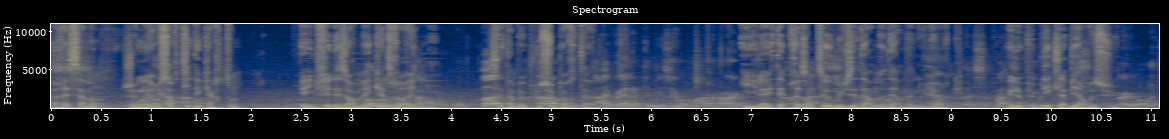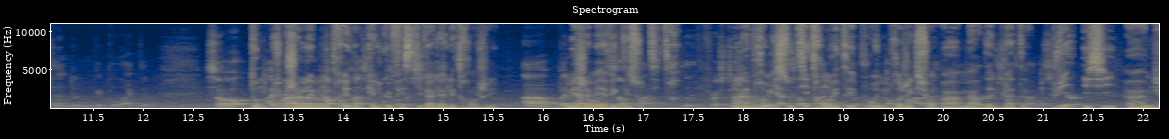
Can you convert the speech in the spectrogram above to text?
Récemment, je l'ai ressorti des cartons et il fait désormais 4h30. C'est un peu plus supportable. Il a été présenté au Musée d'Art moderne à New York et le public l'a bien reçu. Donc je l'ai montré dans quelques festivals à l'étranger, mais jamais avec des sous-titres. Les premiers sous-titres ont été pour une projection à Mar del Plata, puis ici, à Amiens.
